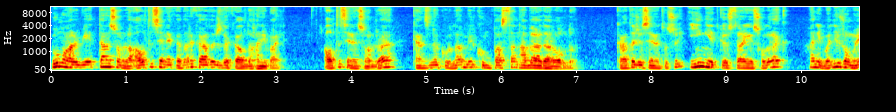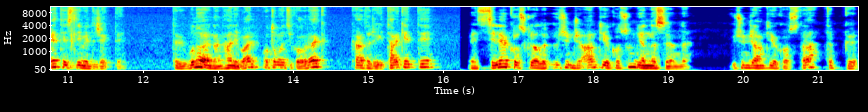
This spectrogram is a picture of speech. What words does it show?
Bu mağlubiyetten sonra 6 sene kadar Kartaca'da kaldı Hannibal. 6 sene sonra kendisine kurulan bir kumpastan haberdar oldu. Kartaca Senatosu iyi niyet göstergesi olarak Hannibal'i Roma'ya teslim edecekti. Tabi bunu öğrenen Hannibal otomatik olarak Kartaca'yı terk etti ve Seleukos kralı 3. Antiochos'un yanına sığındı. 3. Antiochos da tıpkı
